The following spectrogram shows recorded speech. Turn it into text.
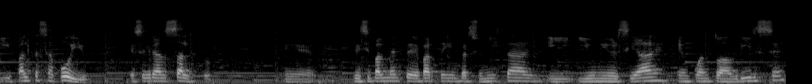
y, falta ese apoyo, ese gran salto, eh, principalmente de parte de inversionistas y, universidades en cuanto a abrirse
